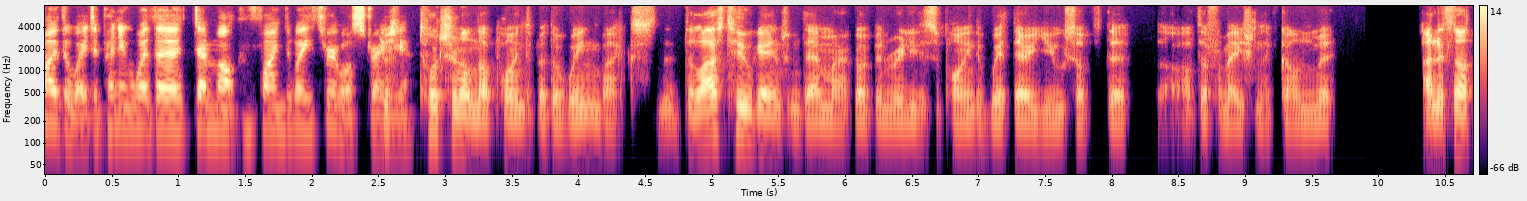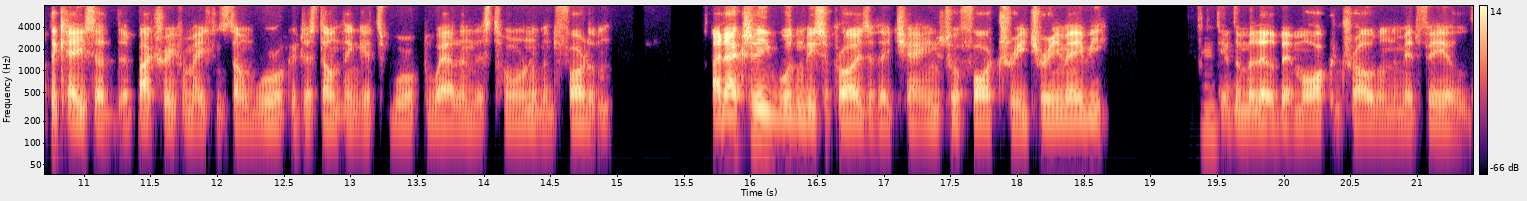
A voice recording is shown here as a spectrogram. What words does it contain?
either way, depending on whether Denmark can find a way through Australia. Just touching on that point about the wing backs, the, last two games from Denmark, I've been really disappointed with their use of the of the formation they've gone with. And it's not the case that the back three formations don't work. I just don't think it's worked well in this tournament for them. I'd actually wouldn't be surprised if they changed to a 4 3 3 maybe mm. give them a little bit more control in the midfield.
